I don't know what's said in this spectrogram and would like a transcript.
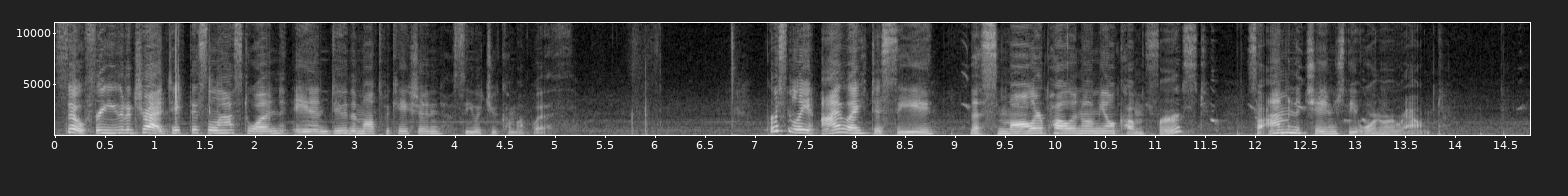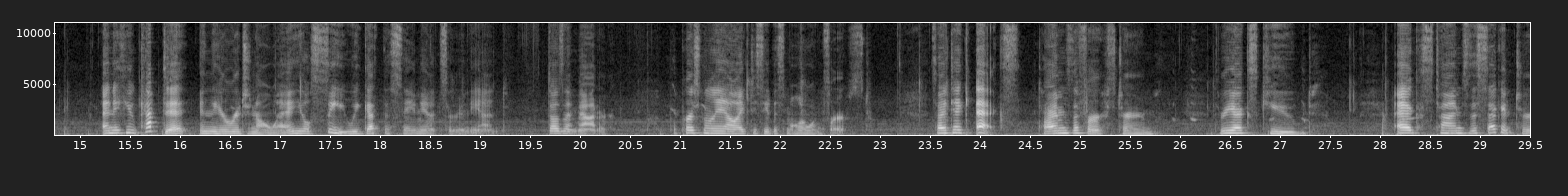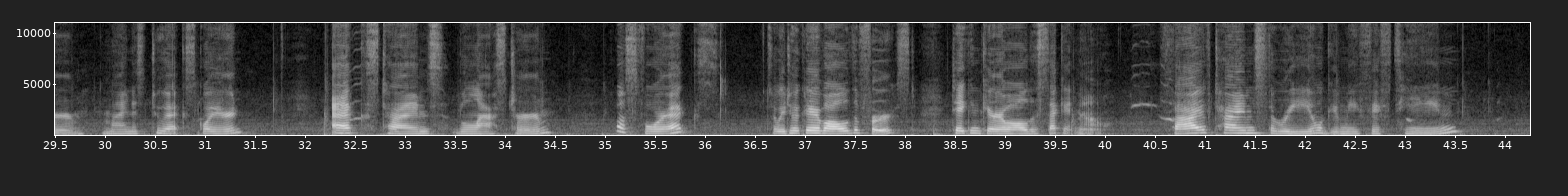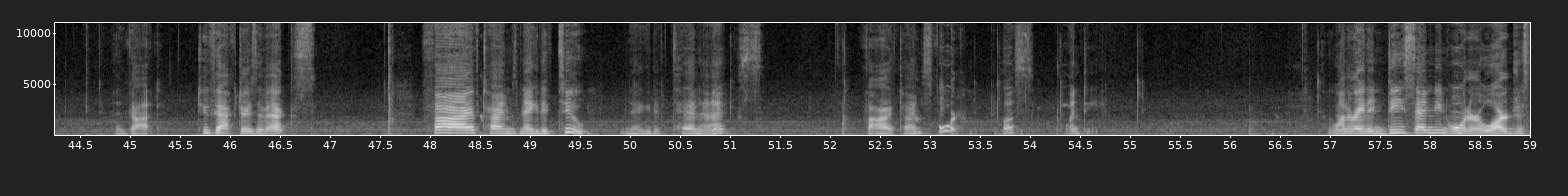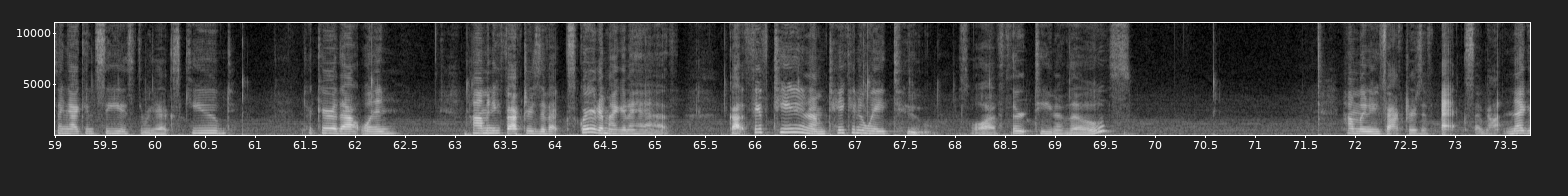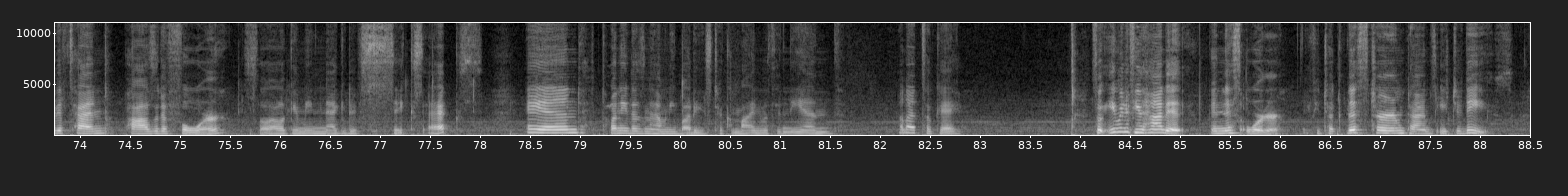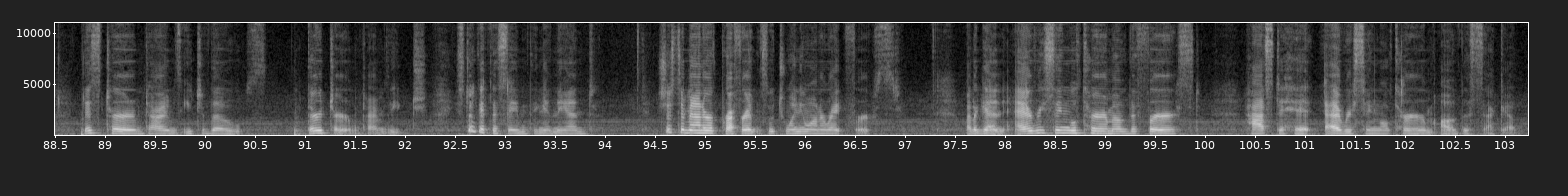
So for you to try, take this last one and do the multiplication, see what you come up with. Personally, I like to see the smaller polynomial come first, so I'm going to change the order around. And if you kept it in the original way, you'll see we get the same answer in the end. Doesn't matter. But personally, I like to see the smaller one first. So I take x times the first term, 3x cubed, x times the second term, minus 2x squared, x times the last term, plus 4x. So we took care of all of the first, taking care of all of the second now. 5 times 3 will give me 15. I've got two factors of x. 5 times negative 2, negative 10x. 5 times 4 plus 20. So we want to write in descending order. Largest thing I can see is 3x cubed. Took care of that one. How many factors of x squared am I going to have? Got 15 and I'm taking away 2. So I'll have 13 of those. How many factors of x? I've got negative 10, positive 4, so that'll give me negative 6x. And 20 doesn't have any buddies to combine with in the end. Well, that's okay. So even if you had it in this order, if you took this term times each of these, this term times each of those, third term times each, you still get the same thing in the end. It's just a matter of preference which one you want to write first. But again, every single term of the first has to hit every single term of the second.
